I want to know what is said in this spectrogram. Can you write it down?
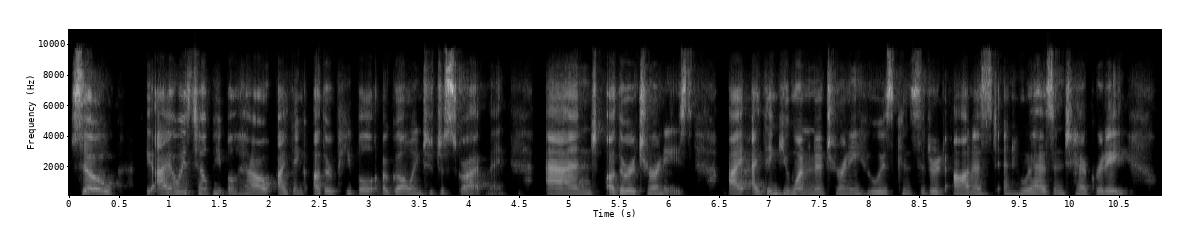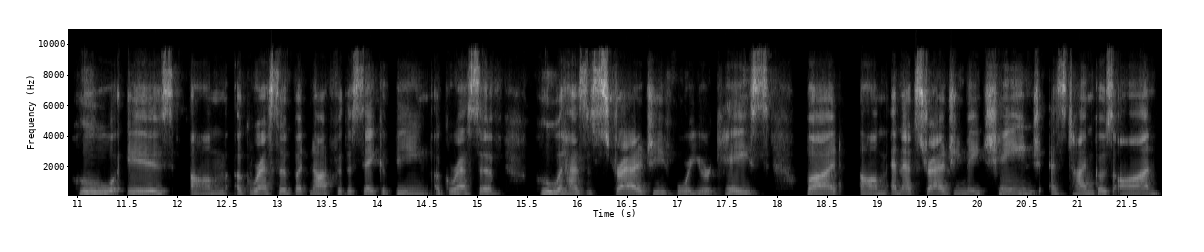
So I always tell people how I think other people are going to describe me and other attorneys. I, I, think you want an attorney who is considered honest and who has integrity, who is um, aggressive, but not for the sake of being aggressive, who has a strategy for your case, but um, and that strategy may change as time goes on.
